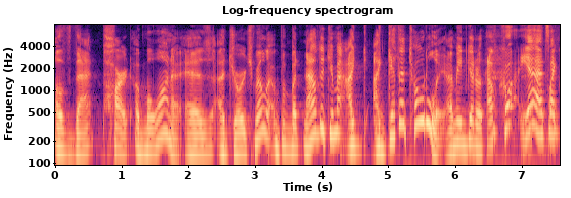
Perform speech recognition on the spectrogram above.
of that part of Moana as a George Miller. But now that you, I I get that totally. I mean, you know, of course, yeah, it's like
